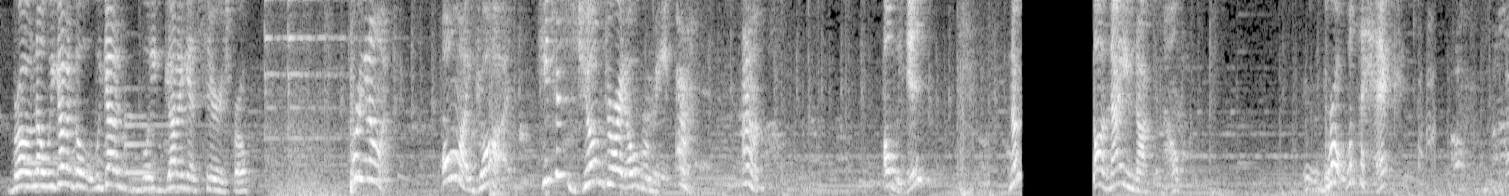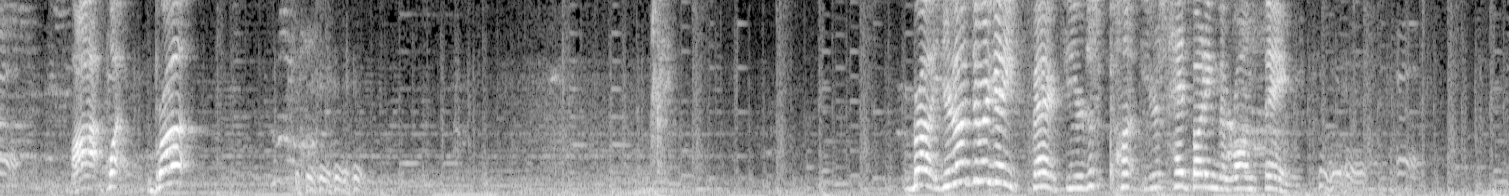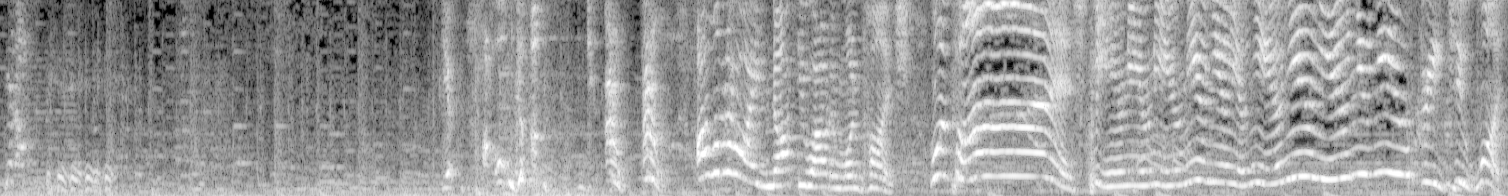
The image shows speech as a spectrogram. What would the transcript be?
Bro, no, we gotta go we gotta we gotta get serious, bro. Bring it on! Oh my god! He just jumped right over me. Uh. Oh, we did? No. Oh, now you knocked him out. Bro, what the heck? Uh, what? Bruh? Bro, you're not doing any effect. You're just pun- you're just headbutting the wrong thing. Get off! Yep. Oh, uh, uh. I love how I knocked you out in one punch. One punch. Pew, new, new, new, new, new, new, new, new, new, new. Three, two, one.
